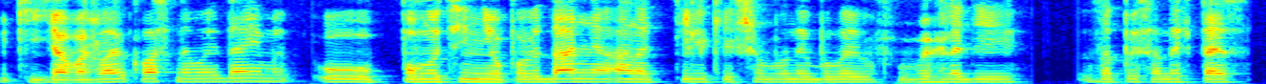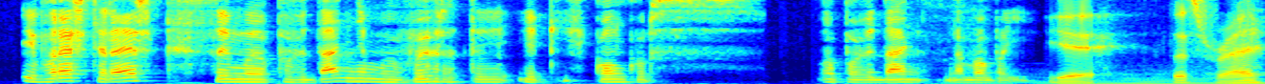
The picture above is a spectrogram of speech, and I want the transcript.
які я вважаю класними ідеями, у повноцінні оповідання, а не тільки щоб вони були в вигляді записаних тез. І врешті-решт з цими оповіданнями виграти якийсь конкурс оповідань на Бабаї. Yeah, that's right.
